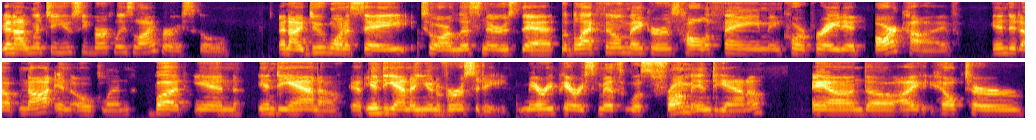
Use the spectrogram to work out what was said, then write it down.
and I went to UC Berkeley's library school. And I do want to say to our listeners that the Black Filmmakers Hall of Fame Incorporated archive ended up not in Oakland, but in Indiana, at Indiana University. Mary Perry Smith was from Indiana, and uh, I helped her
